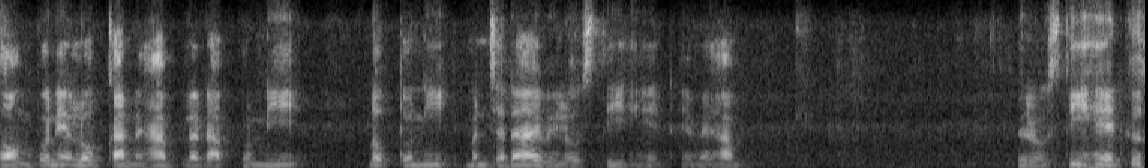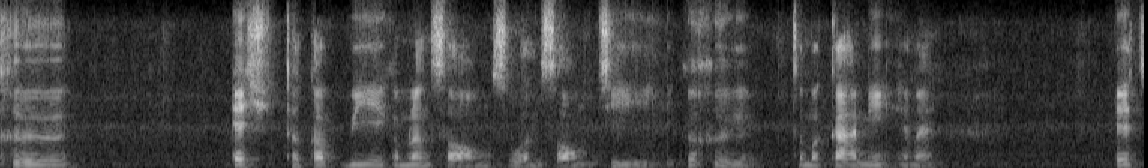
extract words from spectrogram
สองตัวนี้ลบกันนะครับ ระดับตัวนี้ลบตัวนี้มันจะได้ velocity head เห็นไหมครับ velocity head ก็คือ h เท่ากับ v กำลังสองส่วน 2g ก็คือสมการนี้เห็นไหม h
